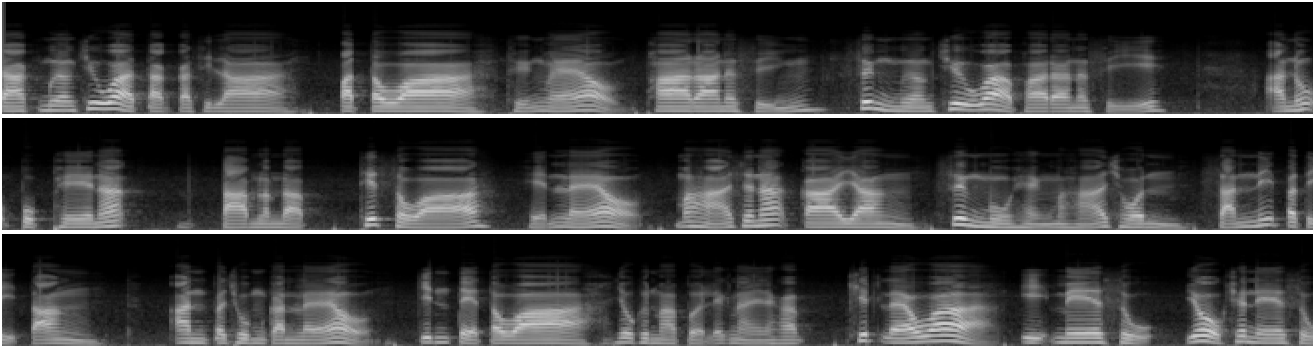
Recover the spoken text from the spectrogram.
จากเมืองชื่อว่าตักกศิลา ปัตตวา ถึงแล้ว พาราณสิงซึ่งเมืองชื่อว่าพาราณสี อนุปุเพนะ ตามลำดับ ทิศวา เห็นแล้ว มหาชนะกายัง ซึ่งหมู่แห่งมหาชน สันนิปติตัง อันประชุมกันแล้ว จินเตตวา โยกขึ้นมาเปิดเลขในนะครับ คิดแล้วว่า อิเมสุ โยกชเนสุ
